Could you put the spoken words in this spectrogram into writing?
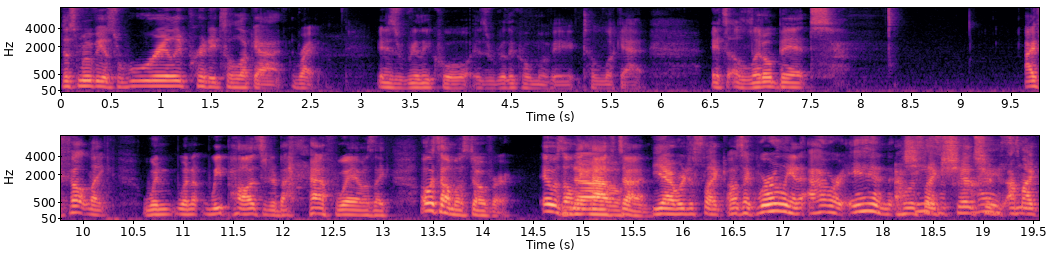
this movie is really pretty to look at. right. It is really cool it's a really cool movie to look at. It's a little bit i felt like when when we paused it about halfway i was like oh it's almost over it was only No. half done Yeah, we're just like I was like, we're only an hour in. I was like, shit, should, I'm like,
